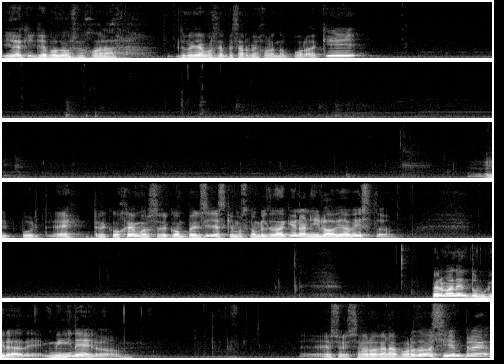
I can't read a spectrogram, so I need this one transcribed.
Y aquí que podemos mejorar. Deberíamos empezar mejorando por aquí. Recogemos recompensillas que hemos completado aquí, una ni lo había visto. Permanente upgrade, minero. Eso es, ahora gana por dos siempre.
